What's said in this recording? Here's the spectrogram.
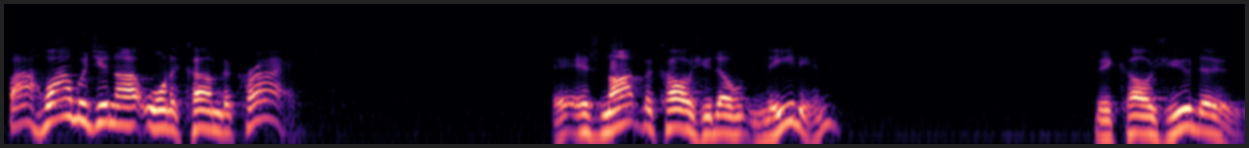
Why, why would you not want to come to Christ? It's not because you don't need Him, because you do.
